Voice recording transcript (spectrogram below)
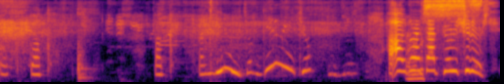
bak bak. Bak ben girmeyeceğim girmeyeceğim. Ha, arkadaşlar görüşürüz.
